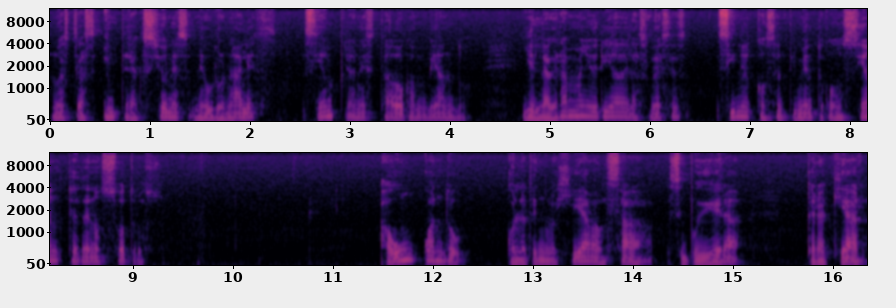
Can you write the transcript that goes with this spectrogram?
Nuestras interacciones neuronales siempre han estado cambiando y en la gran mayoría de las veces sin el consentimiento consciente de nosotros. Aun cuando con la tecnología avanzada se pudiera craquear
